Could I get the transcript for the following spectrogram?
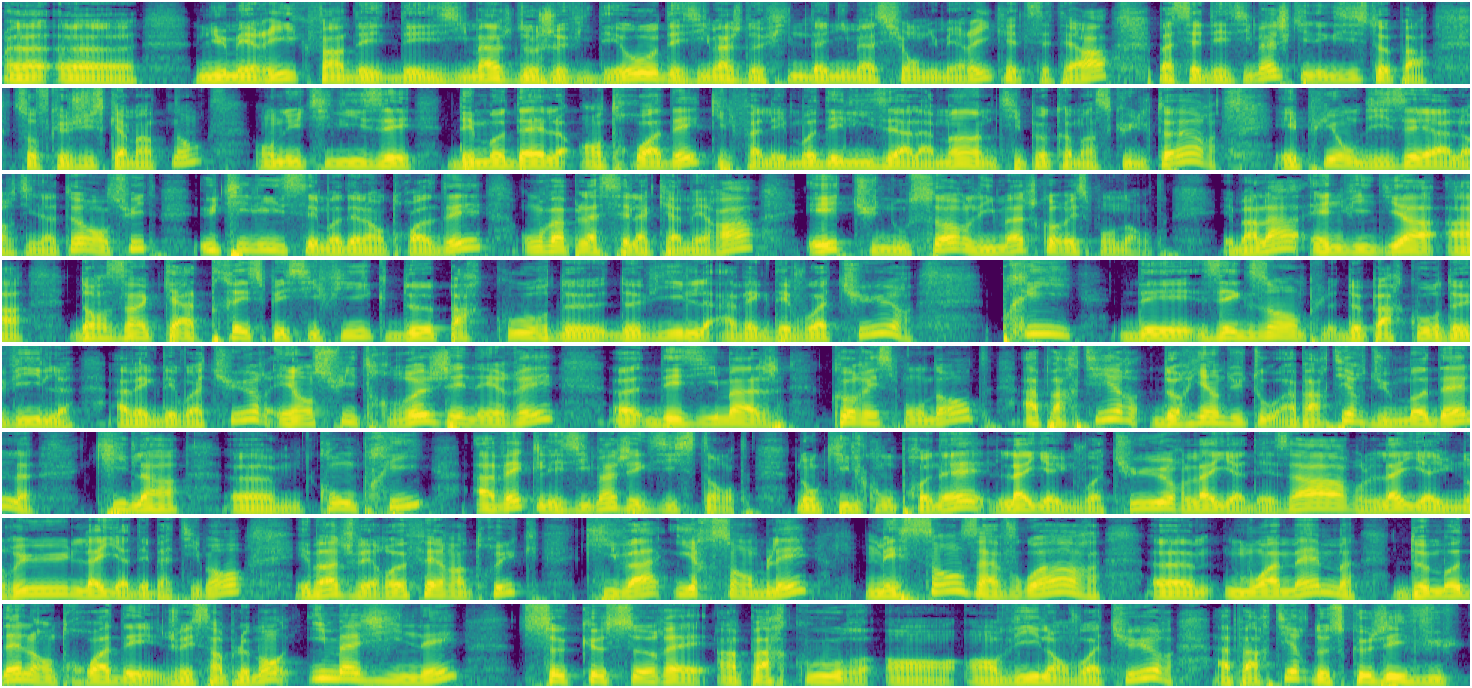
euh, euh, numériques, enfin des, des, images de jeux vidéo, des images de films d'animation numérique, etc. Bah, c'est des images qui n'existent pas. Sauf que jusqu'à maintenant, on utilisait des modèles en 3D qu'il fallait modéliser à la main, un petit peu comme un sculpteur, et puis on disait à l'ordinateur ensuite utilise ces modèles en 3D, on va placer la caméra et tu nous sors l'image correspondante. Et ben là, Nvidia a dans un cas très spécifique de parcours de, de ville avec des voitures pris des exemples de parcours de ville avec des voitures et ensuite régénéré euh, des images correspondantes à partir de rien du tout, à partir du modèle qu'il a euh, compris avec les images existantes. Donc il comprenait, là il y a une voiture, là il y a des arbres, là il y a une rue, là il y a des bâtiments, et ben je vais refaire un truc qui va y ressembler, mais sans avoir euh, moi-même de modèle en 3D. Je vais simplement imaginer ce que serait un parcours en, en ville, en voiture, à partir de ce que j'ai vu.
